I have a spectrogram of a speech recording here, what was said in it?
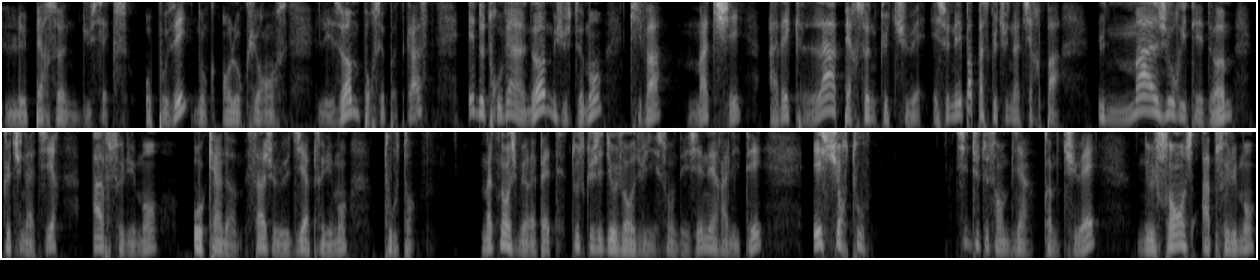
les personnes du sexe opposé, donc en l'occurrence les hommes pour ce podcast, et de trouver un homme justement qui va matcher avec la personne que tu es. Et ce n'est pas parce que tu n'attires pas une majorité d'hommes que tu n'attires absolument aucun homme. Ça, je le dis absolument tout le temps. Maintenant, je me répète, tout ce que j'ai dit aujourd'hui sont des généralités. Et surtout, si tu te sens bien comme tu es, ne change absolument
